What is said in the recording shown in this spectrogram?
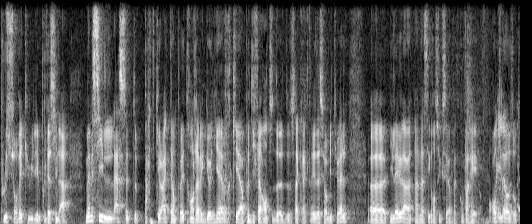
plus survécu. Il est le plus facile à, même s'il a cette particularité un peu étrange avec Guenièvre, qui est un peu différente de, de sa caractérisation habituelle, euh, il a eu un, un assez grand succès en fait comparé en tout cas a, aux autres.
